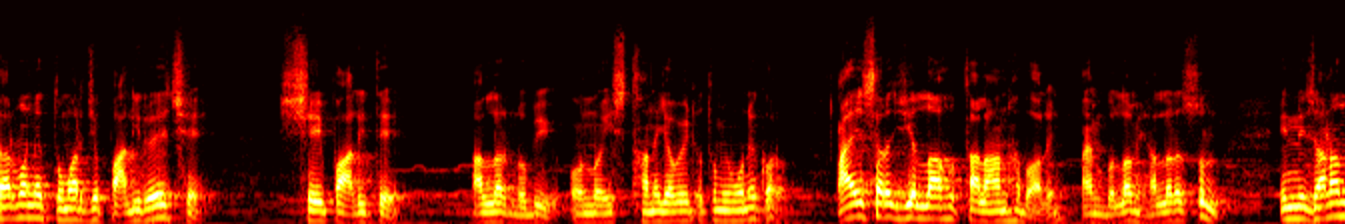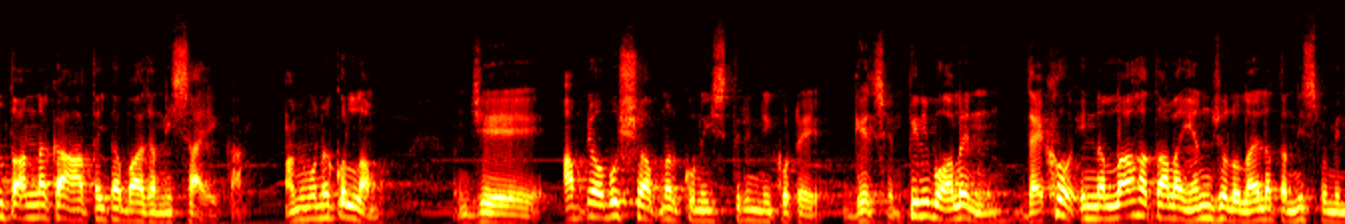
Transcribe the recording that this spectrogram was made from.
তার মানে তোমার যে পালি রয়েছে, সেই পালিতে আল্লাহর নবী অন্য স্থানে যাবে, এটা তুমি মনে করো। আয়েশা রাজি আল্লাহ তালানহা বলেন, আমি বললাম, হে আল্লাহ রসুল, ইন্নি জানান তো আন্নাকা আতাইতা বাজা নিশায়েকা আমি মনে করলাম যে আপনি অবশ্য আপনার কোন স্ত্রীর নিকটে গেছেন। তিনি বলেন, দেখো, ইন্নাল্লাহ তালা এনজল লাইলাতা নিসমিন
